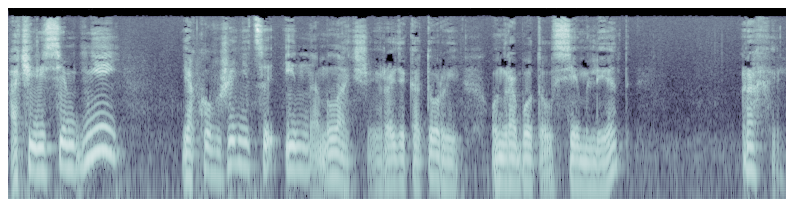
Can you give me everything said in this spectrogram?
А через семь дней Яков женится и на младшей, ради которой он работал семь лет, Рахель.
